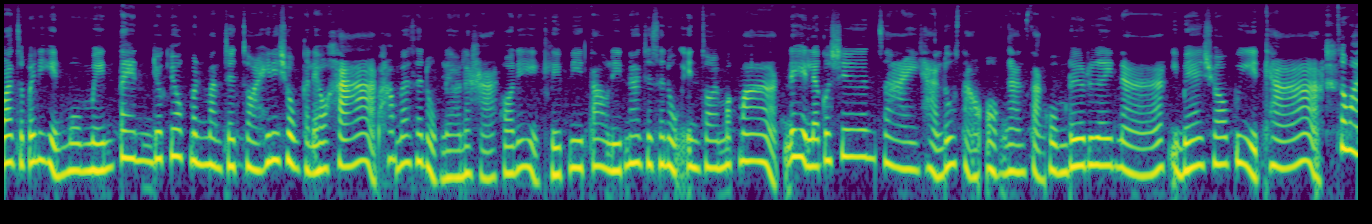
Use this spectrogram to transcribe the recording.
ว่าจะไม่ได้เห็นโมเมนต์เต้นโยกๆ มันๆจะจอยให้ได้ชมกันแล้วค่ะ ภาพน่าสนุกแล้วนะคะ พอได้เห็นคลิปนี้เต้าลิศน่าจะสนุกเอนจอยมาก ๆ ได้เห็นแล้วก็ชื่นใจค่ะลูกสาวออกงานสังคมเรื่อยๆ นะ อีแม่ชอบวีดค่ะจังหวะ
